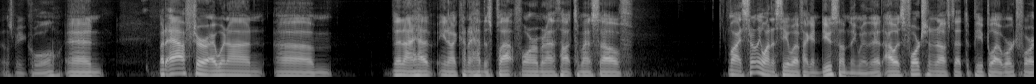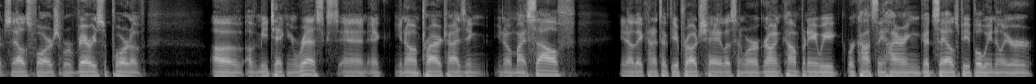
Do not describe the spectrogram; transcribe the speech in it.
that must be cool. And but after I went on, um, then I had, you know, I kind of had this platform, and I thought to myself, well, I certainly want to see what if I can do something with it. I was fortunate enough that the people I worked for at Salesforce were very supportive of of me taking risks and, and you know and prioritizing you know myself. You know, they kind of took the approach, hey, listen, we're a growing company. We we're constantly hiring good salespeople. We know you're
